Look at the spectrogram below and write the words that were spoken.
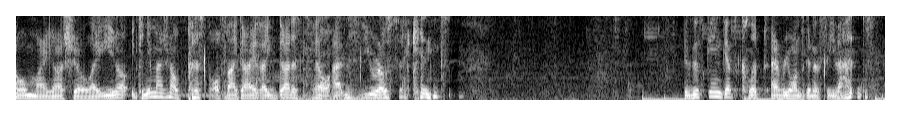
Oh my gosh, yo, like, you know, can you imagine how pissed off that guy is? I got his tail at zero seconds. If this game gets clipped, everyone's gonna see that.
